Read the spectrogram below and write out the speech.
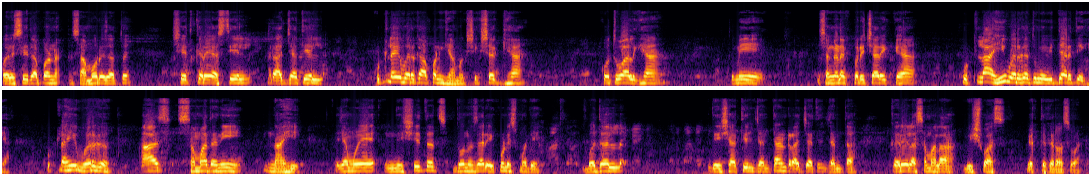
परिस्थितीला आपण सामोरे जातो आहे शेतकरी असतील राज्यातील कुठलाही वर्ग आपण घ्या मग शिक्षक घ्या कोतवाल घ्या तुम्ही संगणक परिचारिक घ्या कुठलाही वर्ग तुम्ही विद्यार्थी घ्या. कुठलाही वर्ग आज समाधानी नाही. त्याच्यामुळे निश्चितच दोन हजार एकोणीसमध्ये बदल देशातील जनता आणि राज्यातील जनता करेल असा मला विश्वास व्यक्त करावा असं वाटतं.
